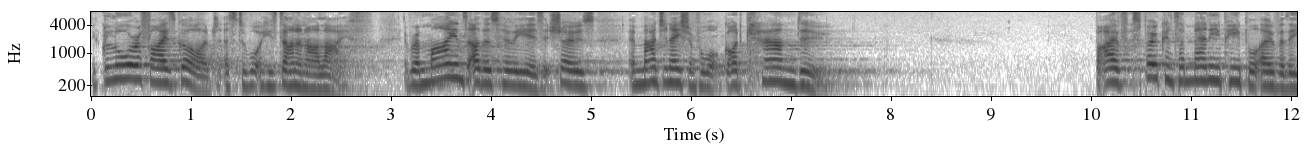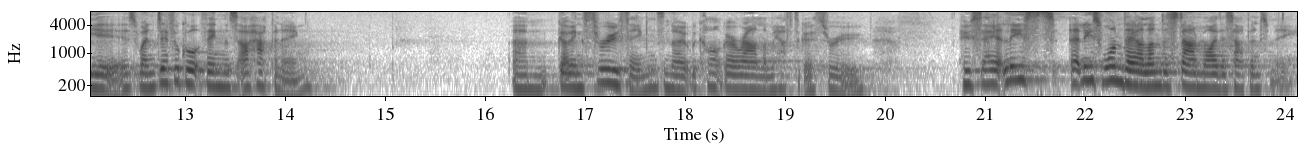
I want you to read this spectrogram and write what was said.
It glorifies God as to what He's done in our life. It reminds others who He is. It shows imagination for what God can do. But I've spoken to many people over the years when difficult things are happening, um, going through things. No, we can't go around them, we have to go through. Who say, at least, at least one day I'll understand why this happened to me,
